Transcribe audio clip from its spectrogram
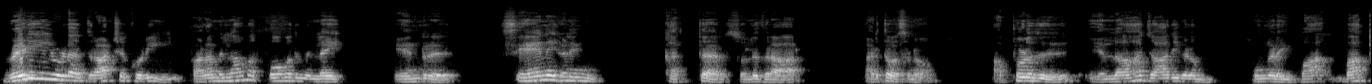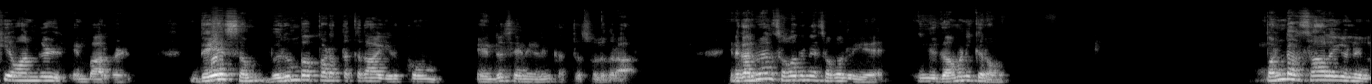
வெளியில் உள்ள திராட்சை கொடி பழமில்லாமற் போவதும் இல்லை என்று சேனைகளின் கத்தர் சொல்லுகிறார். அடுத்த வசனம். அப்பொழுது எல்லா ஜாதிகளும் உங்களை பா- பாக்கியவான்கள் என்பார்கள். தேசம் விரும்பப்படத்தக்கதாய் இருக்கும் என்று சேனைகளின் கத்தர் சொல்லுகிறார். எனக்கு அருமையான சகோதரனே சகோதரியே இங்கு கவனிக்கிறோம். பண்ட சாலைகளில்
